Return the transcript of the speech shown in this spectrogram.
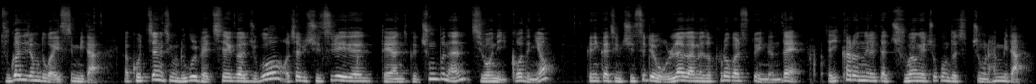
두 가지 정도가 있습니다. 그러니까 곧장 지금 룩을 배치해가지고 어차피 G3에 대한 그 충분한 지원이 있거든요. 그러니까 지금 G3를 올라가면서 풀어갈 수도 있는데 자, 히카루는 일단 중앙에 조금 더 집중을 합니다.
